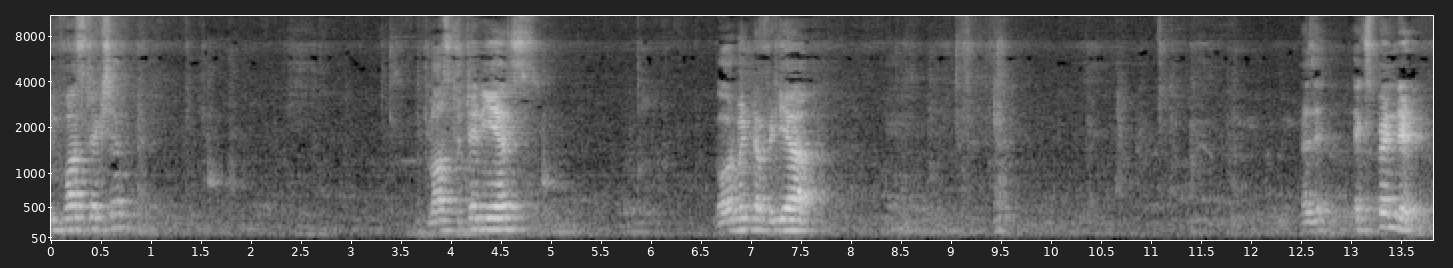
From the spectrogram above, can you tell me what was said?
infrastructure last 10 years government of india has expanded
